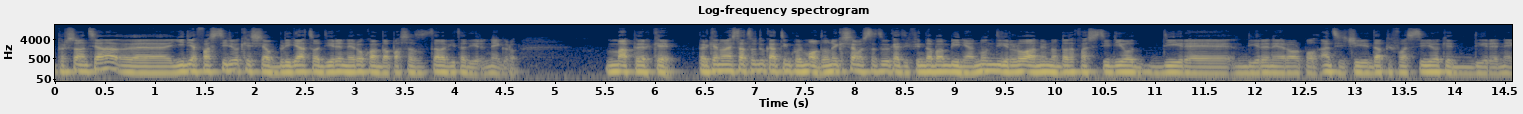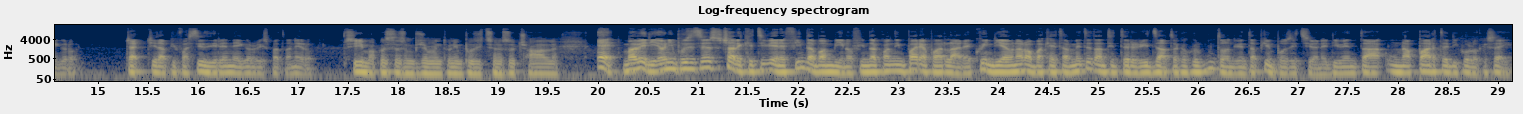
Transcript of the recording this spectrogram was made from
persona anziana eh, gli dia fastidio che sia obbligato a dire nero quando ha passato tutta la vita a dire negro. Ma perché? Perché non è stato educato in quel modo. Noi che siamo stati educati fin da bambini a non dirlo, a noi non dà fastidio dire, dire nero al posto. Anzi, ci dà più fastidio che dire negro. Cioè, ci dà più fastidio dire negro rispetto a nero. Sì, ma questa è semplicemente un'imposizione sociale. Eh, ma vedi, è un'imposizione sociale che ti viene fin da bambino, fin da quando impari a parlare, quindi è una roba che è talmente tanto interiorizzato che a quel punto non diventa più imposizione, diventa una parte di quello che sei.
